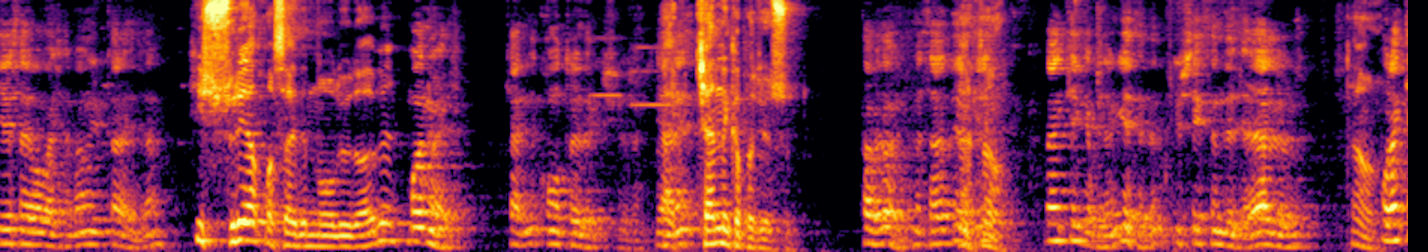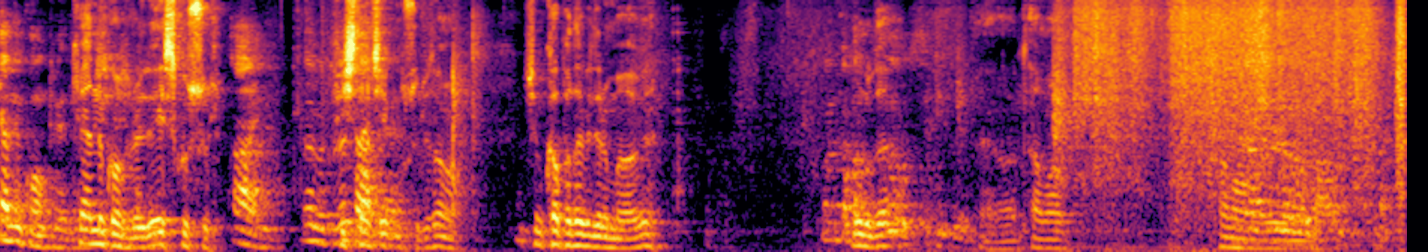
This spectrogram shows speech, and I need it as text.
geri sayma başladı. Ben iptal edeceğim. Hiç süre yapmasaydım ne oluyordu abi? Manuel. Kendini kontrol ederek pişiriyor. Yani Yani kendin kapatıyorsun. tabii tabii. Mesela diyelim Ha, ki tamam. ben kek yapacağım. Getirdim. 180 derece ayarlıyorum. Tamam. Oradan kendin kontrol ediyor. Kendi kontrol ediyor. Eski usul. Aynen. Öbür türlü Fişten çekme usulü tamam. Şimdi kapatabilirim abi. Bunu da-. Ya, tamam. Tamam abi.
